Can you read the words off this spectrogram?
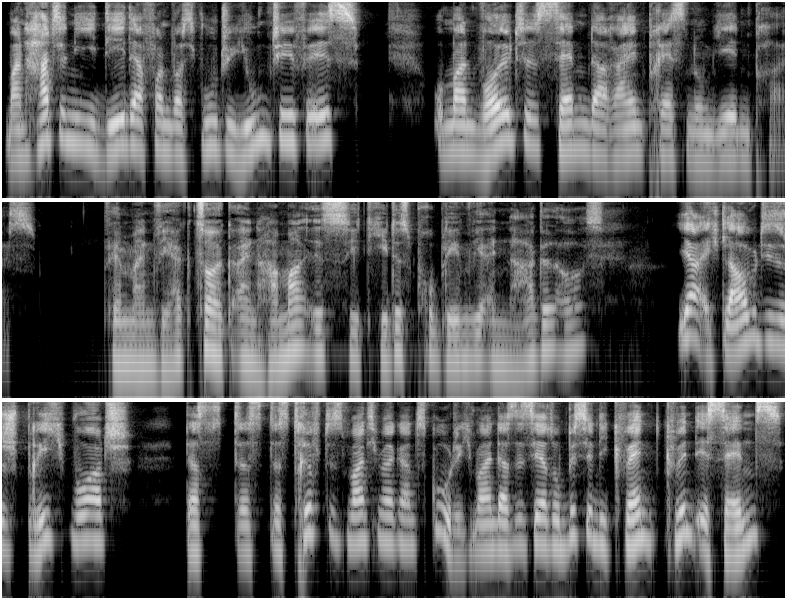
Man hatte eine Idee davon, was gute Jugendhilfe ist. Und man wollte Sam da reinpressen um jeden Preis. Wenn mein Werkzeug ein Hammer ist, sieht jedes Problem wie ein Nagel aus? Ja, ich glaube, dieses Sprichwort, das, das, das trifft es manchmal ganz gut. Ich meine, das ist ja so ein bisschen die Quintessenz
